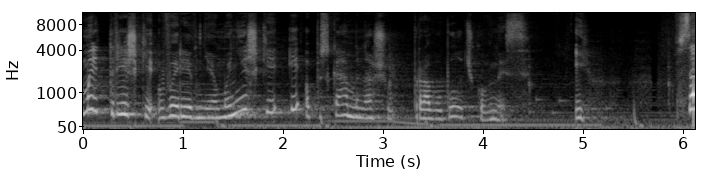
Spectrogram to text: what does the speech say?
Ми трішки вирівнюємо ніжки і опускаємо нашу праву булочку вниз. І все.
